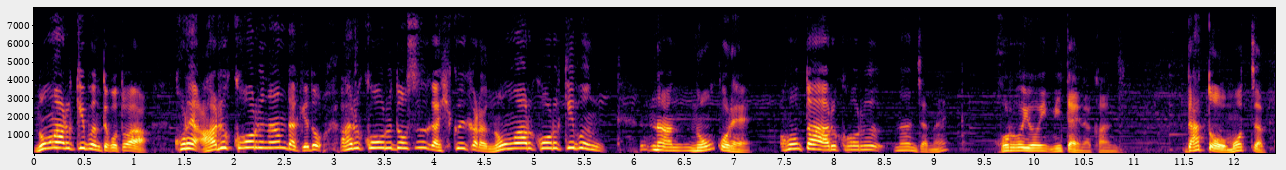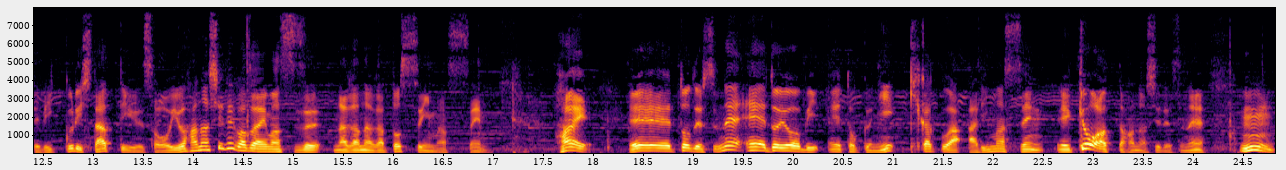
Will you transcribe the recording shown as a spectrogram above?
ノンアル気分ってことは、これアルコールなんだけど、アルコール度数が低いからノンアルコール気分なの？これ。本当はアルコールなんじゃない？ほろ酔いみたいな感じ。だと思っちゃってびっくりしたっていう、そういう話でございます。長々とすいません。はい。えー、っとですね、えー、土曜日、えー、特に企画はありません。え今日あった話ですね。うん。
